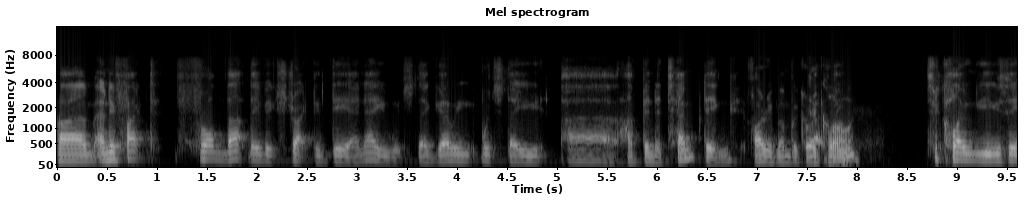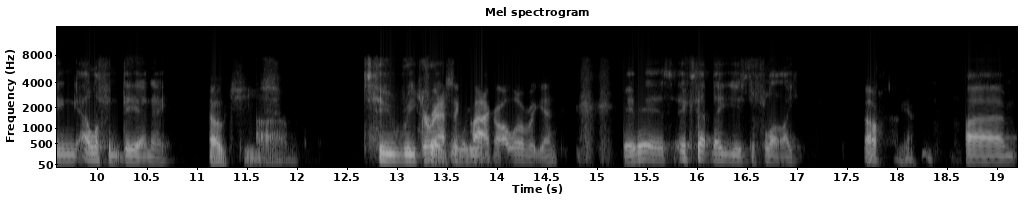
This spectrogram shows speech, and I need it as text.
Um, and in fact, from that they've extracted DNA, which they're going, which they uh, have been attempting, if I remember to correctly, clone. to clone using elephant DNA Oh, jeez. um, to recreate. Jurassic woolly- Park all over again. It is, except they used a fly. Oh, yeah. Um,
